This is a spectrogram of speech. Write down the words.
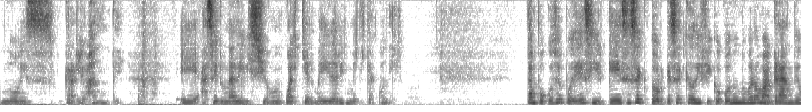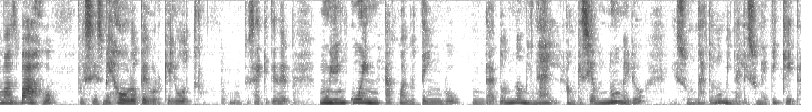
no es relevante eh, hacer una división, cualquier medida aritmética con él. Tampoco se puede decir que ese sector que se codificó con un número más grande o más bajo, pues es mejor o peor que el otro. Pues hay que tener muy en cuenta cuando tengo un dato nominal, aunque sea un número, es un dato nominal, es una etiqueta.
